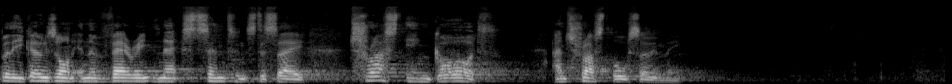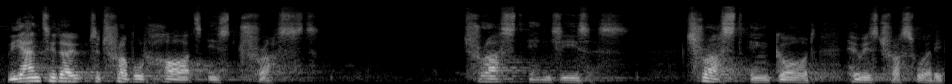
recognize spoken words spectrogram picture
But he goes on in the very next sentence to say, Trust in God and trust also in me. The antidote to troubled hearts is trust. Trust in Jesus. Trust in God who is trustworthy.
